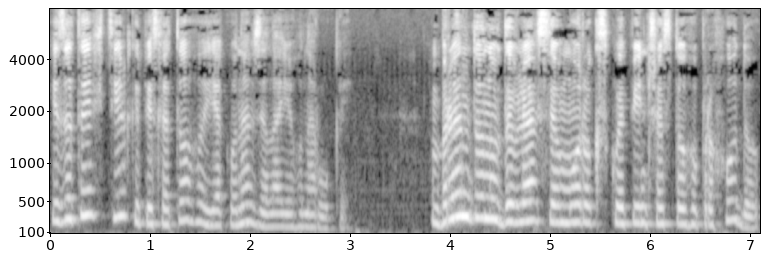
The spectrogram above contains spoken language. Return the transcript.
і затих тільки після того, як вона взяла його на руки. Брендон вдивлявся в морок склепінчастого проходу,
